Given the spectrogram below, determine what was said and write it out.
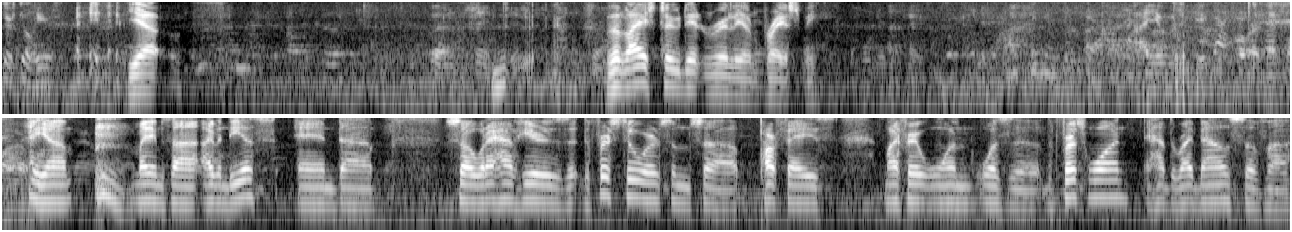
They're still here. yeah. The last two didn't really impress me. Hey, um, my name is uh, Ivan Diaz, and uh, so what I have here is the first two were some uh, parfaits. My favorite one was uh, the first one. It had the right balance of, uh,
